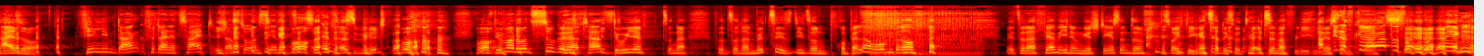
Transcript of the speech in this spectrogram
Also, vielen lieben Dank für deine Zeit, dass du uns jetzt, wo auch, das, immer, das Bild wo, wo auch immer du uns zugehört hast. du hier mit so einer, so, so einer Mütze, die so einen Propeller oben drauf hat, mit so einer Fernbedienung hier stehst und so ein Flugzeug die ganze Zeit durchs Hotelzimmer fliegen Habt lässt. ihr das gehört? Das war Looping.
